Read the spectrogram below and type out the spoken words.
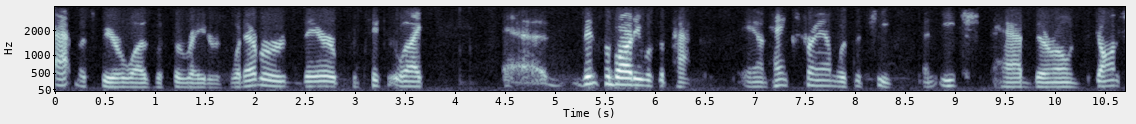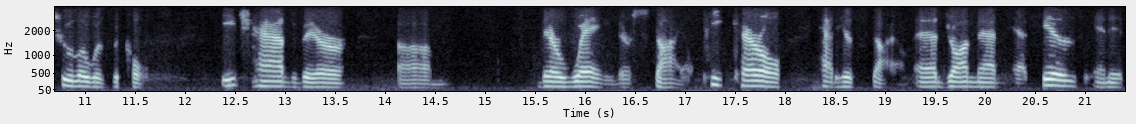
atmosphere was with the Raiders, whatever their particular like uh, Vince Lombardi was the Packers and Hank Stram was the Chiefs, and each had their own. Don Shula was the Colts. Each had their um, their way, their style. Pete Carroll had his style, and John Madden had his, and it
